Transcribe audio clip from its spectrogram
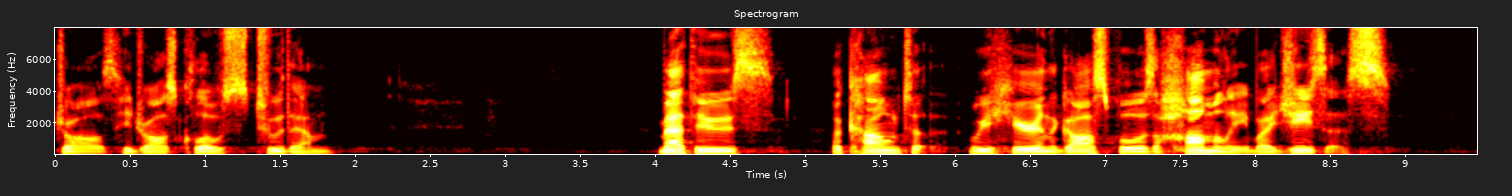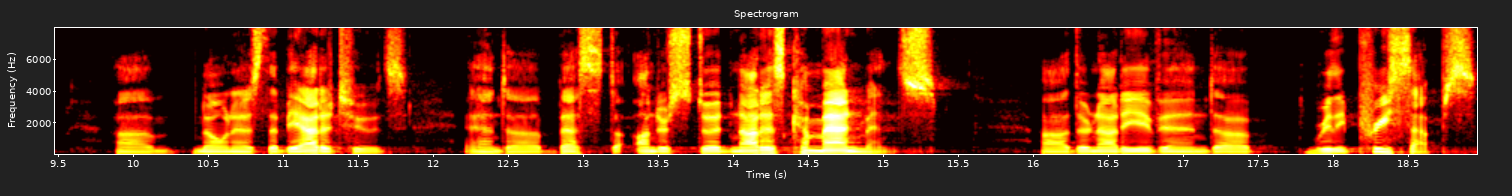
draws, he draws close to them. Matthew's account we hear in the gospel is a homily by Jesus, um, known as the Beatitudes, and uh, best understood not as commandments. Uh, they're not even uh, really precepts.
